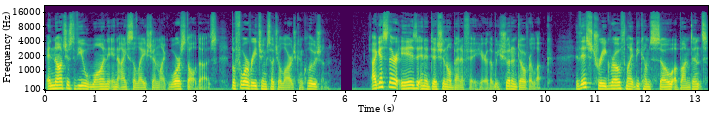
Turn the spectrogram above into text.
and not just view one in isolation like Worstall does, before reaching such a large conclusion. I guess there is an additional benefit here that we shouldn't overlook. This tree growth might become so abundant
